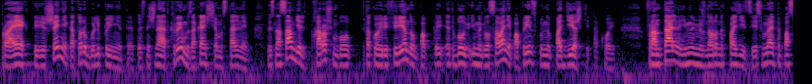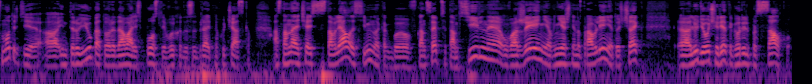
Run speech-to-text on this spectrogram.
проекты и решения, которые были приняты. То есть, начиная от Крыма заканчивая всем остальным. То есть, на самом деле, по-хорошему был такой референдум, это было именно голосование по принципу именно поддержки такой фронтальной именно международных позиций. Если вы внимательно посмотрите э, интервью, которые давались после выхода с избирательных участков, основная часть составлялась именно как бы в концепции там сильное, уважение, внешнее направление. То есть человек, люди очень редко говорили про социалку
